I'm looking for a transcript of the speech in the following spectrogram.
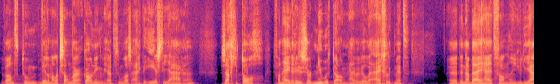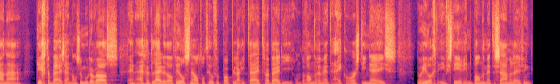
Want toen Willem-Alexander koning werd, toen was eigenlijk de eerste jaren, zag je toch van hé, hey, er is een soort nieuwe toon. Hij wilde eigenlijk met uh, de nabijheid van een Juliana dichterbij zijn dan zijn moeder was. En eigenlijk leidde dat heel snel tot heel veel populariteit, waarbij hij onder andere met Eikenhorst-diners, door heel erg te investeren in de banden met de samenleving,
